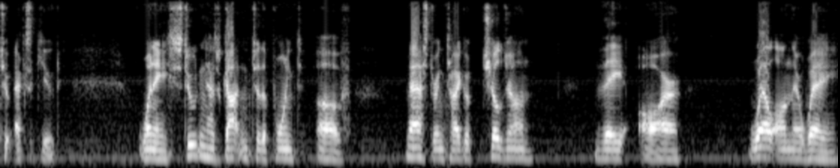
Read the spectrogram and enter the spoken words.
to execute when a student has gotten to the point of mastering Taeguk Chiljang, they are well on their way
